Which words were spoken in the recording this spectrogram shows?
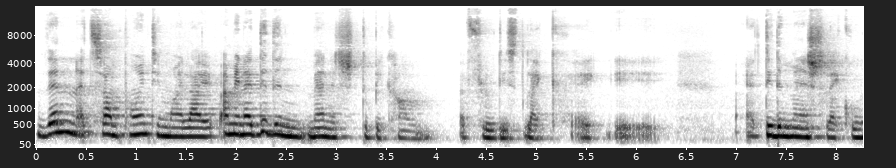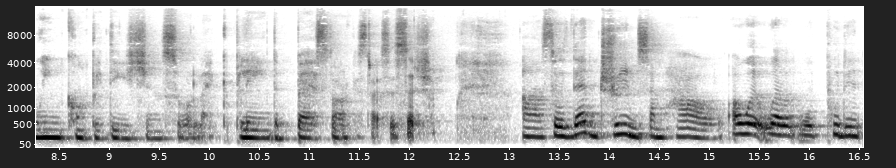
Then at some point in my life, I mean, I didn't manage to become a flutist like a, a- I didn't manage to like win competitions or like playing the best orchestras, etc. Uh, so that dream somehow, oh well, well was put in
